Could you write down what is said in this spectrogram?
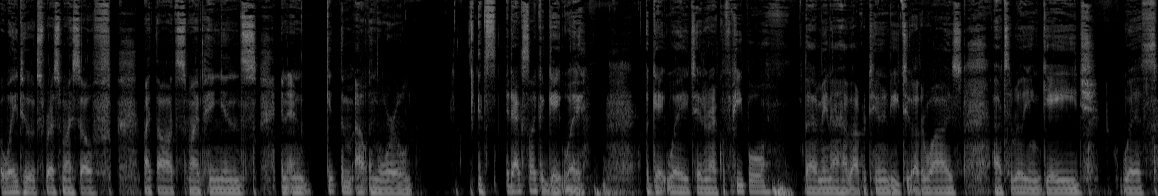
a way to express myself, my thoughts, my opinions, and, and get them out in the world. It's it acts like a gateway, a gateway to interact with people that I may not have the opportunity to otherwise, uh, to really engage with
